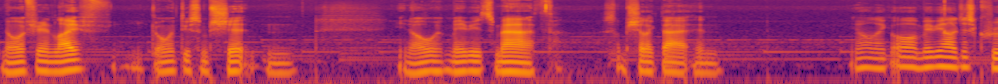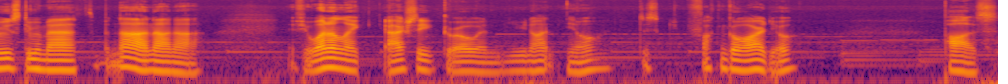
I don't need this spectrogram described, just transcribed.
you know, if you're in life, you're going through some shit, and you know, maybe it's math, some shit like that, and you know, like, oh, maybe I'll just cruise through math. But nah, nah, nah. If you want to, like, actually grow and you not, you know, just fucking go hard, yo. pause.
